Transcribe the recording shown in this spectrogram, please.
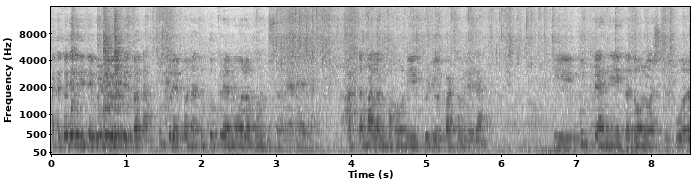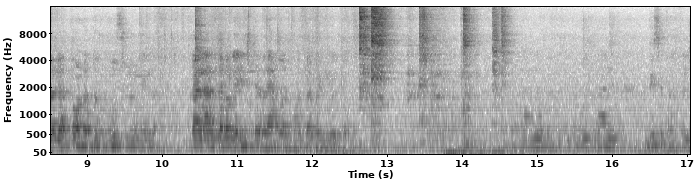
आता कधी कधी ते व्हिडिओ येते बघा कुत्रे पण आता कुत्र्यांवर भरोसा नाही राहिला. आता मला भाऊने एक व्हिडिओ पाठवलेला की कुत्र्याने एका दोन वर्षाच्या पोराला तोंड धरून उचलून नेलं. काल आलता बघा इंस्टाग्रामवर होता व्हिडिओ तो. आलं आलं. दिसत असेल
